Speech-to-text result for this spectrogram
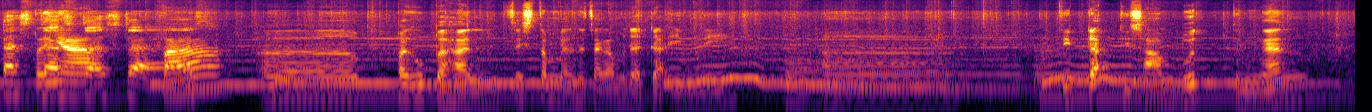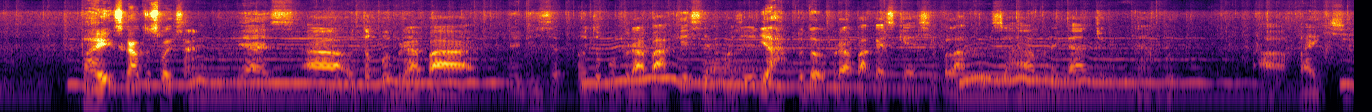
tes tes tes tes. eh, perubahan sistem yang secara mendadak ini eh, tidak disambut dengan baik 100%. Yes, uh, untuk beberapa untuk beberapa case ya, maksudnya Ya, betul. beberapa case kayak si pelaku usaha mereka cukup menyambut uh, baik sih.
